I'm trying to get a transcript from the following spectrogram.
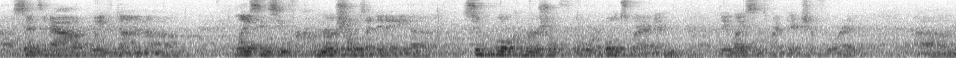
uh, sends it out. We've done uh, licensing for commercials. I did a uh, Super Bowl commercial for Volkswagen. They licensed my picture for it. Um,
